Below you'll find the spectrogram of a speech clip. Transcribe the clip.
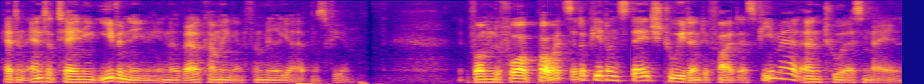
had an entertaining evening in a welcoming and familiar atmosphere. From the four poets that appeared on stage, two identified as female and two as male.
